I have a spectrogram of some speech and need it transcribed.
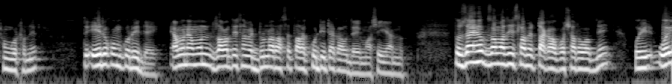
সংগঠনের? তো এরকম করেই দেয়। এমন এমন জামাতে ইসলামের ডোনার আছে, তারা কোটি টাকাও দেয় মাসে ইয়ানত তো যাই হোক, জামাতে ইসলামের টাকা পয়সার অভাব নেই। ওই ওই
